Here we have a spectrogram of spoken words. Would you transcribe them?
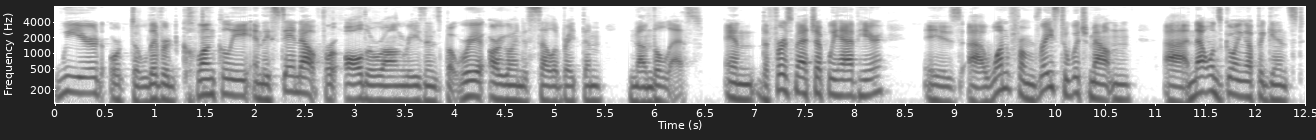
weird or delivered clunkily, and they stand out for all the wrong reasons, but we are going to celebrate them nonetheless. And the first matchup we have here is uh, one from Race to Witch Mountain, uh, and that one's going up against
